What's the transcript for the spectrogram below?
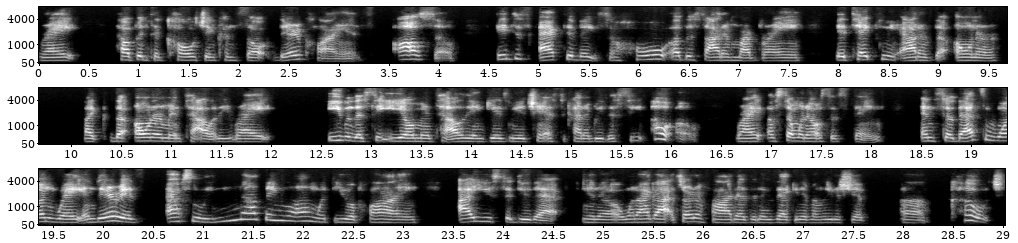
right? Helping to coach and consult their clients. Also, it just activates a whole other side of my brain. It takes me out of the owner, like the owner mentality, right? Even the CEO mentality, and gives me a chance to kind of be the COO, right, of someone else's thing. And so that's one way. And there is absolutely nothing wrong with you applying. I used to do that. You know, when I got certified as an executive and leadership uh, coach,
